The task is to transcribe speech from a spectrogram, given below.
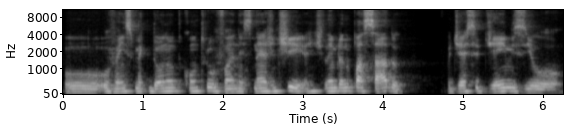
o, o Vance McDonald contra o Vanes, né? A gente, a gente lembra no passado, o Jesse James e o,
